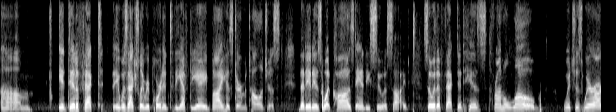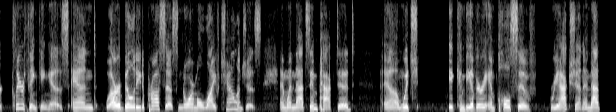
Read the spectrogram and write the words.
um, it did affect, it was actually reported to the FDA by his dermatologist that it is what caused Andy's suicide. So it affected his frontal lobe, which is where our clear thinking is and our ability to process normal life challenges. And when that's impacted, um, which it can be a very impulsive reaction, and that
